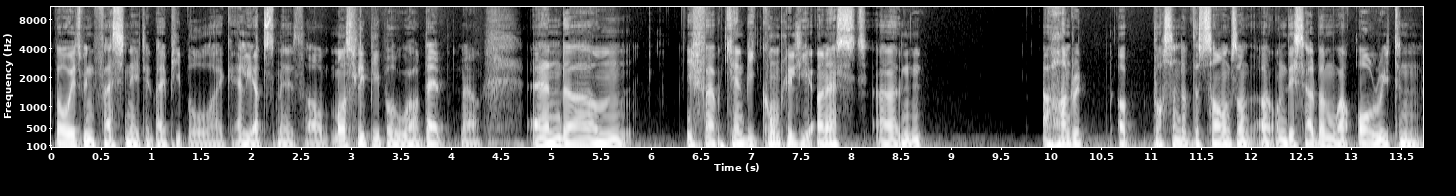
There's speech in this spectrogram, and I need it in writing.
I've always been fascinated by people like Elliott Smith, or mostly people who are dead now. And um, if I can be completely honest, uh, hundred percent of the songs on on this album were all written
